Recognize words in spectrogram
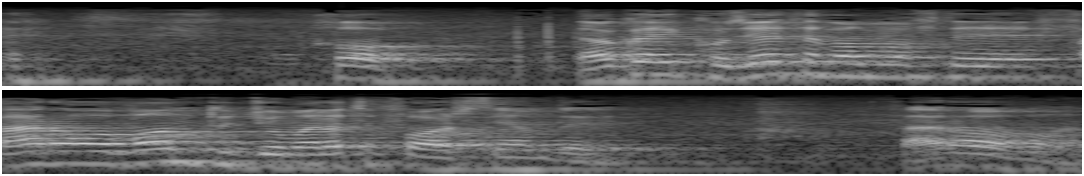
خب نگاه کنید کجا اتفاق میفته؟ فراوان تو جملات فارسی هم داریم. فراوان.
